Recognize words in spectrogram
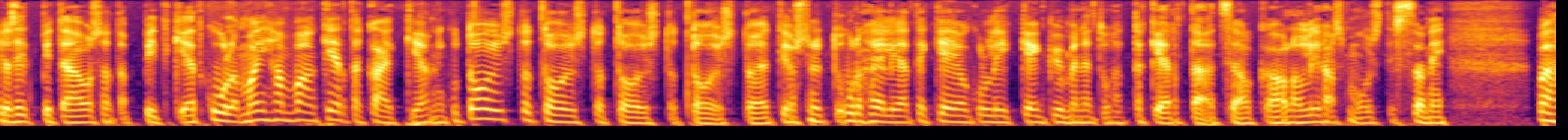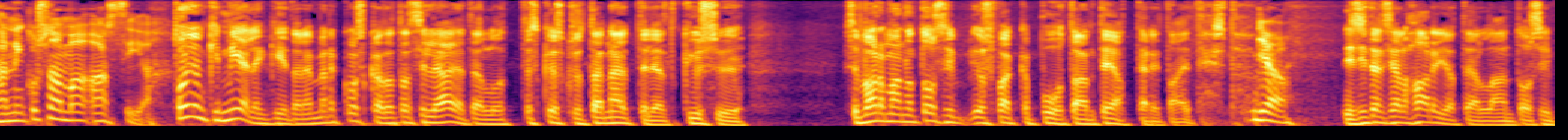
Ja sitten pitää osata pitkiä. Että kuulemma ihan vaan kerta kaikkiaan niin kuin toisto, toisto, toisto, toisto. Että jos nyt urheilija tekee jonkun liikkeen 10 000 kertaa, että se alkaa olla lihasmuistissa, niin vähän niin kuin sama asia. Toi onkin mielenkiintoinen. Mä en koskaan tota sille ajatellut, että tässä joskus jotain näyttelijältä kysyy. Se varmaan on tosi, jos vaikka puhutaan teatteritaiteesta. Joo, Niin sitä siellä harjoitellaan tosi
